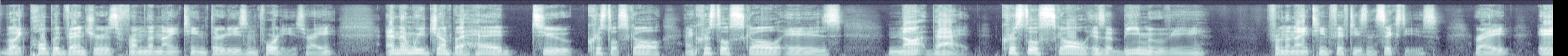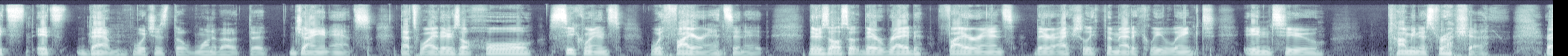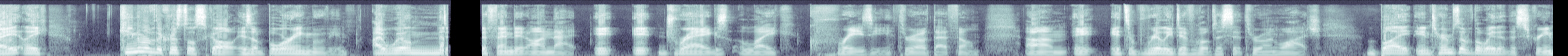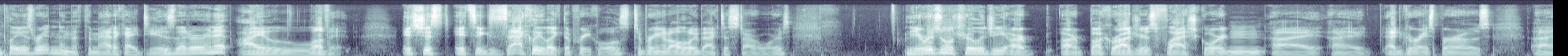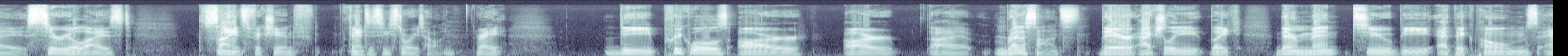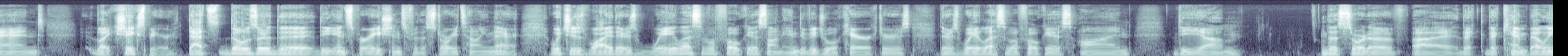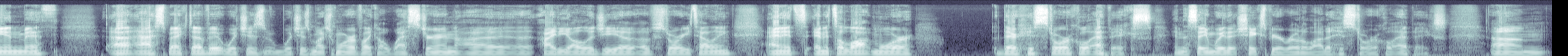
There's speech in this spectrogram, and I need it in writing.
like pulp adventures from the 1930s and 40s right? And then we jump ahead to crystal skull and crystal skull is not that. Crystal skull is a b movie from the 1950s and 60s right? It's it's them which is the one about the giant ants. That's why there's a whole sequence with fire ants in it. There's also they're red fire ants. They're actually thematically linked into communist Russia, right? Like Kingdom of the Crystal Skull is a boring movie. I will not defend it on that. It it drags like crazy throughout that film. Um, it it's really difficult to sit through and watch. But in terms of the way that the screenplay is written and the thematic ideas that are in it, I love it. It's just, it's exactly like the prequels to bring it all the way back to Star Wars. The original trilogy are are Buck Rogers, Flash Gordon, uh, uh, Edgar Rice Burroughs, uh, serialized science fiction f- fantasy storytelling, right? The prequels are are uh, Renaissance. They're actually like they're meant to be epic poems and like Shakespeare. That's those are the the inspirations for the storytelling there, which is why there's way less of a focus on individual characters. There's way less of a focus on the um the sort of uh the the Campbellian myth uh, aspect of it, which is which is much more of like a Western uh, ideology of, of storytelling, and it's and it's a lot more they're historical epics in the same way that Shakespeare wrote a lot of historical epics. Um,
